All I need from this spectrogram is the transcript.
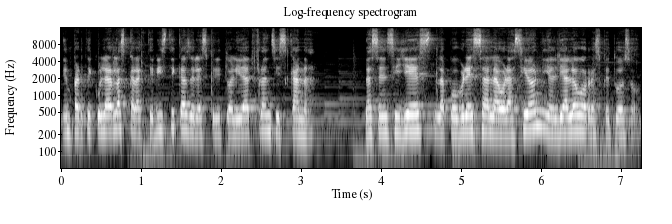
en particular las características de la espiritualidad franciscana, la sencillez, la pobreza, la oración y el diálogo respetuoso.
